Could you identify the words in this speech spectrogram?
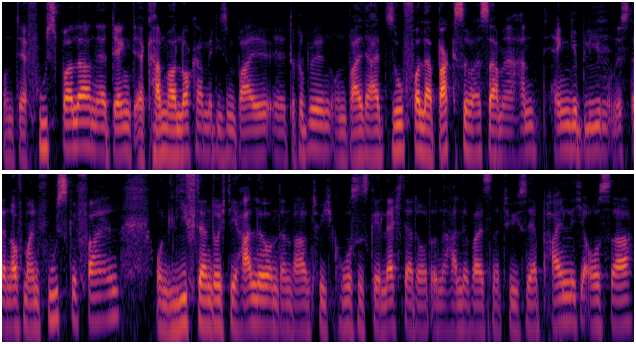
Und der Fußballer, der ne, denkt, er kann mal locker mit diesem Ball äh, dribbeln. Und weil der halt so voller Bachse war, ist er an der Hand hängen geblieben und ist dann auf meinen Fuß gefallen und lief dann durch die Halle. Und dann war natürlich großes Gelächter dort in der Halle, weil es natürlich sehr peinlich aussah.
